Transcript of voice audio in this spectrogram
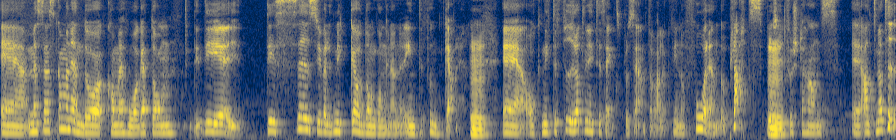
Eh, men sen ska man ändå komma ihåg att de, det, det, det sägs ju väldigt mycket av de gångerna när det inte funkar. Mm. Eh, och 94-96% av alla kvinnor får ändå plats på sitt förstahands alternativ.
